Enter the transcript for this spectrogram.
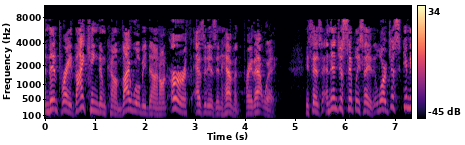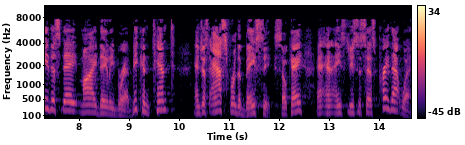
And then pray, thy kingdom come, thy will be done on earth as it is in heaven. Pray that way. He says, and then just simply say, Lord, just give me this day my daily bread. Be content and just ask for the basics, okay? And, and, and Jesus says, pray that way.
